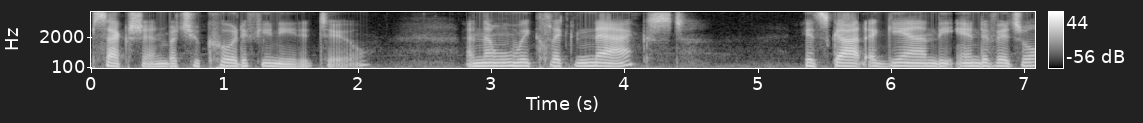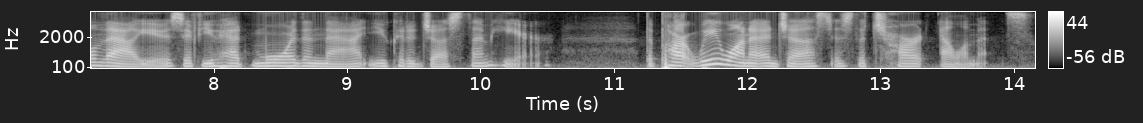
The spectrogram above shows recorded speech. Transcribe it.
section, but you could if you needed to. And then when we click Next, it's got again the individual values. If you had more than that, you could adjust them here. The part we want to adjust is the chart elements.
